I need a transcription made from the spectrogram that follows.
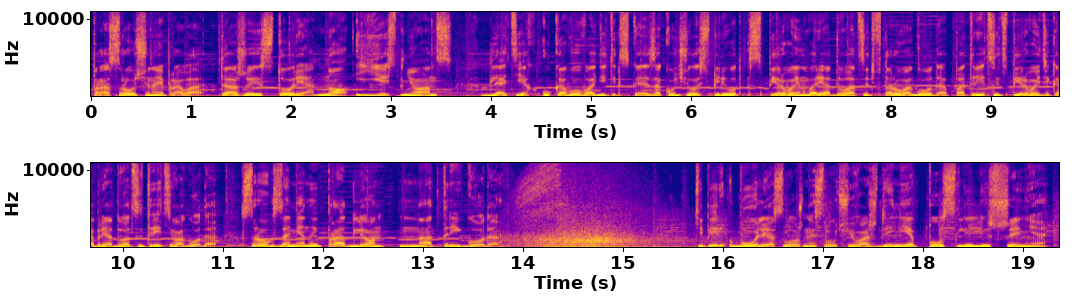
Просроченные права – та же история, но есть нюанс. Для тех, у кого водительская закончилась в период с 1 января 2022 года по 31 декабря 2023 года, срок замены продлен на 3 года. Теперь более сложный случай – вождение после лишения –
